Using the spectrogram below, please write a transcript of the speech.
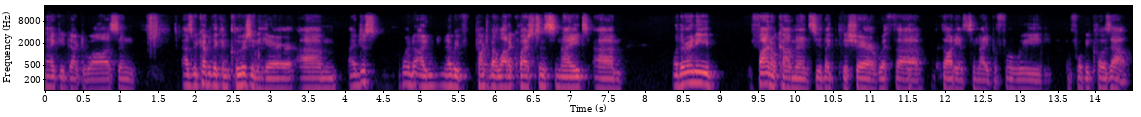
Thank you, Dr. Wallace. And as we come to the conclusion here, um, I just wanted to, I know we've talked about a lot of questions tonight. Um, are there any final comments you'd like to share with, uh, the audience tonight before we before we close out?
